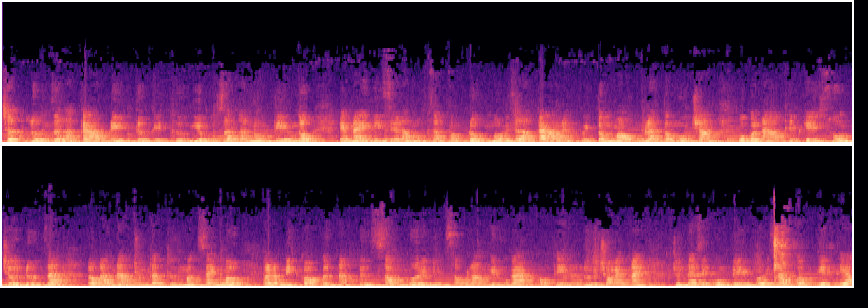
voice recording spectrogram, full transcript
chất lượng rất là cao đến từ cái thương hiệu rất là nổi tiếng rồi. Em này thì sẽ là một sản phẩm độ mới rất là cao này với tông màu cũng là tông màu trắng một quần áo thiết kế suông trơn đơn giản. Đó bác nào chúng ta thường mặc size M hoặc là mình có cân nặng từ 60 đến 65 kg có thể là lựa chọn em này. Chúng ta sẽ cùng đến với sản phẩm tiếp theo.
